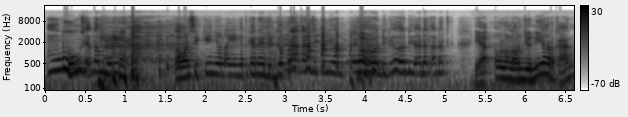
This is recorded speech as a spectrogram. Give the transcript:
Embung sih eta embung. lawan si Kinyon aing inget kan digeprakan si Kinyon. Oh, di, oh, di adat-adat. Ya Allah lawan junior kan.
